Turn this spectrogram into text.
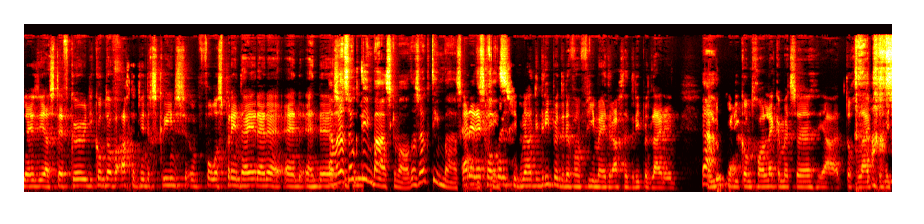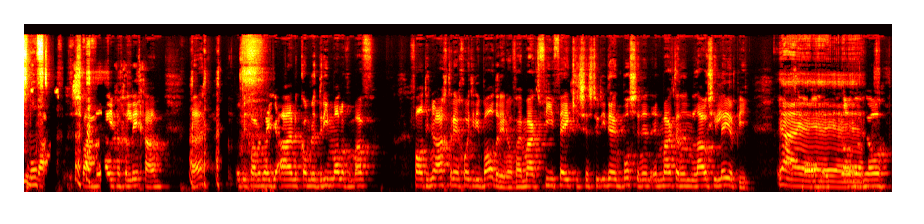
Ja, ja, Steph Curry die komt over 28 screens op volle sprint heen rennen. En, en de ja, maar dat is ook teambasketbal. Dat is ook teambasketbal. Ja, nee, dat komt schieten. Maar die drie punten er van 4 meter achter de driepuntlijn in. Ja. En Luca die komt gewoon lekker met zijn, ja, toch lijkt een beetje zwaar, zwaar lichaam. Hè? Komt hij gewoon een beetje aan, dan komen er drie mannen op hem af. Valt hij naar achter en gooit hij die bal erin. Of hij maakt vier fakejes en stuurt iedereen het bos in en, en maakt dan een lousy layupie. Ja, ja, ja. ja, ja,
